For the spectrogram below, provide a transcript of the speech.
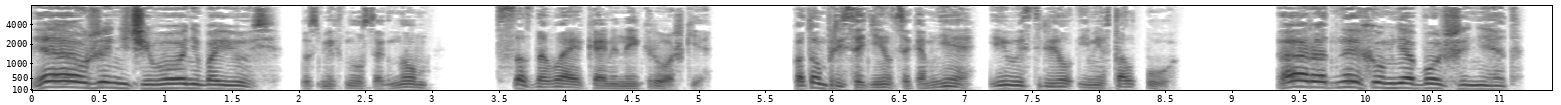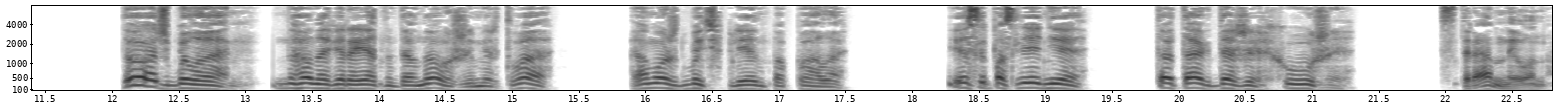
«Я уже ничего не боюсь», — усмехнулся гном, создавая каменные крошки. Потом присоединился ко мне и выстрелил ими в толпу. А родных у меня больше нет. Дочь была, но она, вероятно, давно уже мертва, а может быть, в плен попала. Если последняя, то так даже хуже. Странный он.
